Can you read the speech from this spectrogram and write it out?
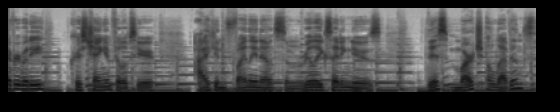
everybody. Chris Chang-Yen Phillips here. I can finally announce some really exciting news. This March 11th,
